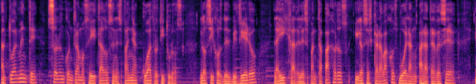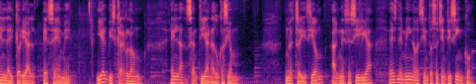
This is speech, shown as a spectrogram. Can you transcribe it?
Actualmente solo encontramos editados en España cuatro títulos, Los hijos del vidriero, La hija del espantapájaros y Los escarabajos vuelan al atardecer en la editorial SM y Elvis Carlon en la Santillana Educación. Nuestra edición, Agnes Cecilia, es de 1985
